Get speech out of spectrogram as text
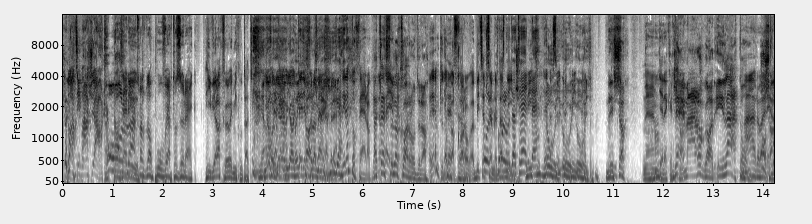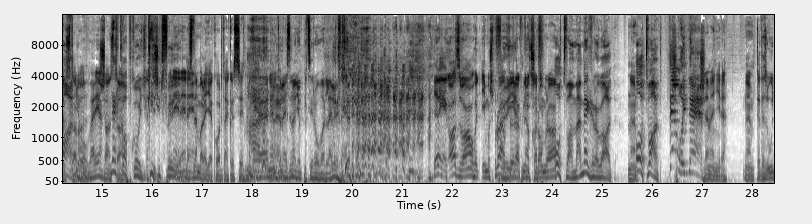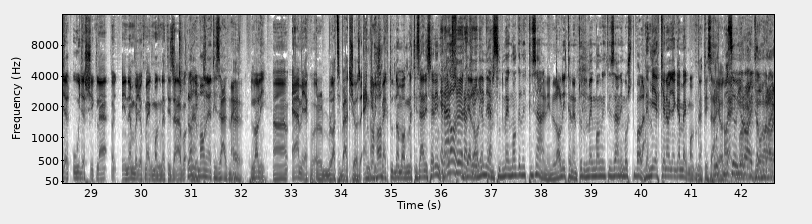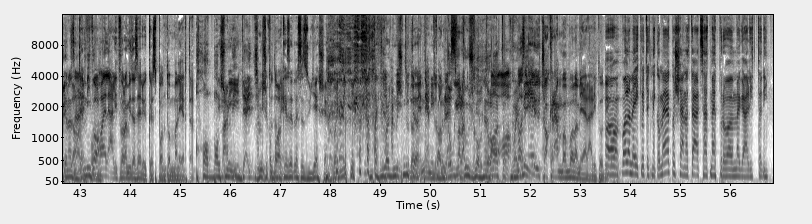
Laci bácsi átadta az erőt. a púvert az öreg. Hívjalak föl, vagy mit mutat? Ja, hogy, igen. hogy, hogy tegye föl a mellemre. Igen. De én nem tudom felrakni. Hát tesz fel a karodra. Azért nem tudom Tedd a fel. karom, a bicep szemlet, az nincs. De Úgy, úgy, úgy. Nézd csak. Nem, gyerekek, De san- már ragad, én látom. Már. Ott van. Jó, várjál. Ne kapkodj, Ezt kicsit följebb. Ne, ne, ne. Ezt nem a legyek hordták össze. itt. Nem, nem tudom, ez nagyon pici rovar lett. Gyerekek, az van, hogy én most próbálom fölrakni a karomra. Ott van, már megragad. Nem. Ott van. Dehogy nem. Semennyire. Nem, tehát ez úgy, úgy esik le, hogy én nem vagyok megmagnetizálva. Lali, nem. magnetizáld meg. Lali, uh, elmegyek Laci bácsihoz. Engem Aha. is meg tudna magnetizálni szerintem? Rád La- de Lali nem tud megmagnetizálni. Lali, te nem tudod megmagnetizálni most Balázs? De miért kéne, hogy engem megmagnetizáljon? Azért, hogy rajtad maradjon az rajta. De mi van, ha elállít valamit az erőközpontomban, érted? Abban És már mi? mindegy. És akkor bal kezed lesz az ügyesebb? Vagy mi? Tehát, vagy mi tudom én, nem történik? tudom, akkor? lesz Logikus valami. gondolatok, vagy az erőcsakrámban valami elállítódik. Valamelyik kötöknek a melkasán a tálcát megpróbálom megállítani.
